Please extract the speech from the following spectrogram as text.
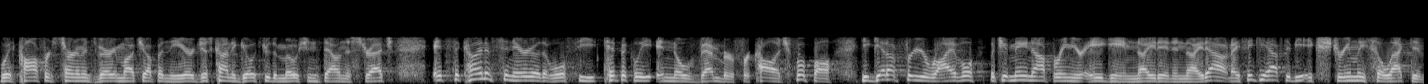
with conference tournaments very much up in the air, just kind of go through the motions down the stretch. It's the kind of scenario that we'll see typically in November for college football. You get up for your rival, but you may not bring your A game night in and night out. And I think you have to be extremely selective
